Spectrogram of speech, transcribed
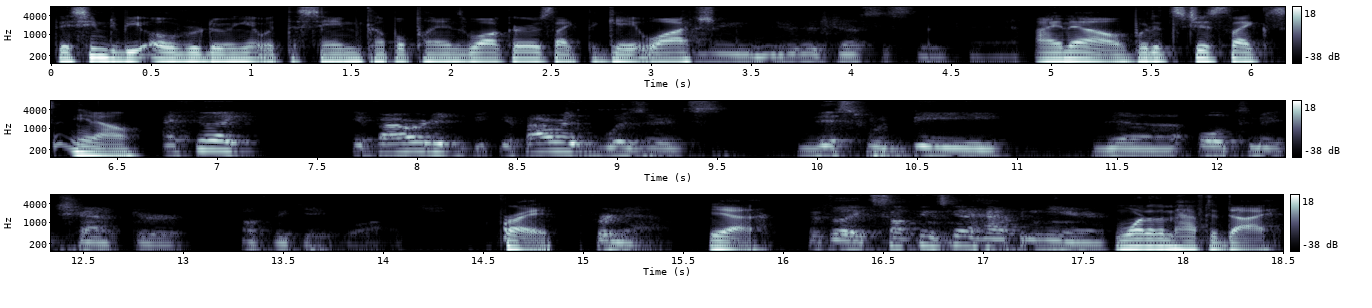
they seem to be overdoing it with the same couple Planeswalkers, like the Gatewatch. I mean, they're the Justice League, man. I know, but it's just like you know, I feel like if I were to, be, if I were the Wizards, this would be the ultimate chapter of the Gatewatch right? for now. Yeah, I feel like something's gonna happen here. one of them have to die.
